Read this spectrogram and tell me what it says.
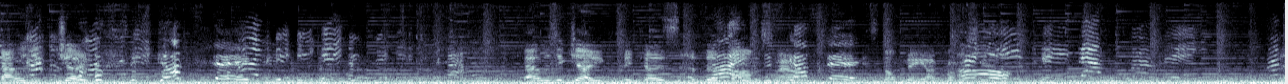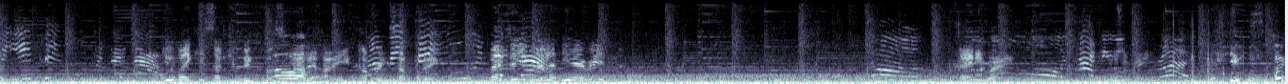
That was a joke. Disgusting. That was a joke because of the That farm smell. disgusting. It's not me, I promise Oh. you. You're making such a big fuss about Oh. it, honey. You're covering something. No, so you're going to let the air in. Anyway, oh. it wasn't me. You're so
